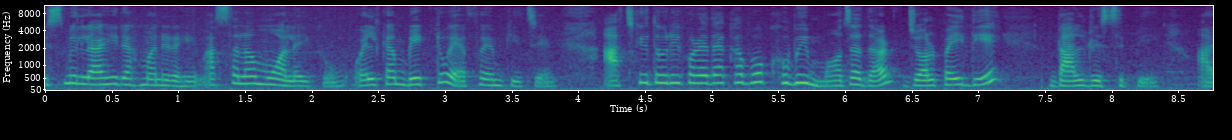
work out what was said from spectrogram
বিসমিল্লাহি রহমান রহিম। আসসালামু আলাইকুম। Welcome back to F M kitchen. আজকে তৈরি করে দেখাবো খুবই মজাদার জলপাই দিয়ে ডাল রেসিপি। আর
